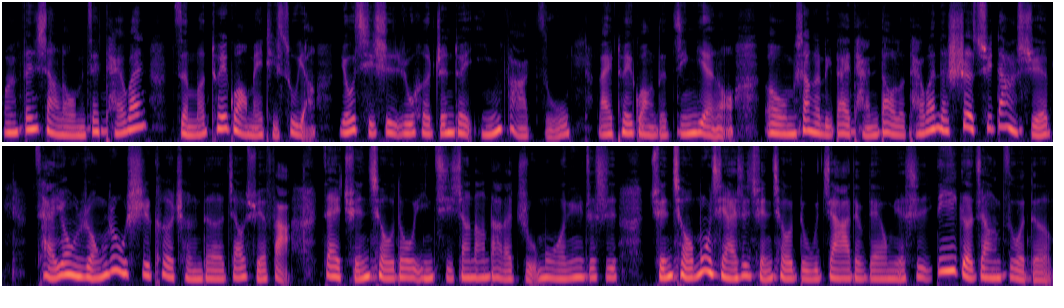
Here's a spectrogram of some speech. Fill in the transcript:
我们分享了我们在台湾怎么推广媒体素养，尤其是如何针对银发族来推广的经验哦。呃，我们上个礼拜谈到了台湾的社区大学采用融入式课程的教学法，在全球都引起相当大的瞩目，因为这是全球目前还是全球独家，对不对？我们也是第一个这样做的。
